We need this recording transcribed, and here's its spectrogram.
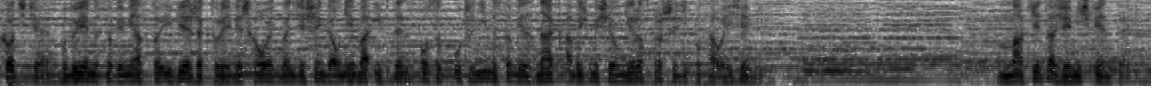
Chodźcie, zbudujemy sobie miasto i wieżę, której wierzchołek będzie sięgał nieba, i w ten sposób uczynimy sobie znak, abyśmy się nie rozproszyli po całej ziemi. Makieta Ziemi Świętej.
